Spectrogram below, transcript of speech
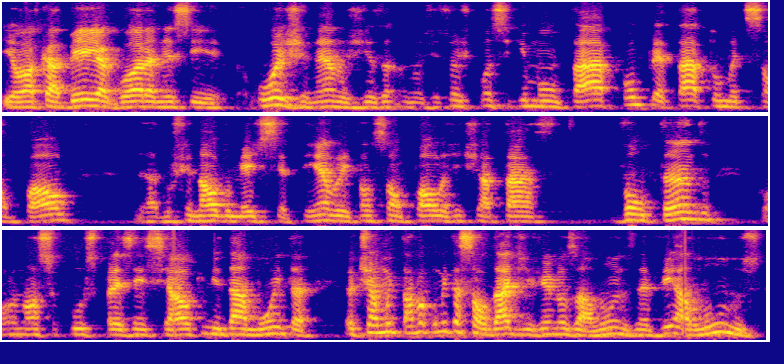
Eu acabei agora, nesse hoje, né, nos dias, nos dias hoje, consegui montar, completar a turma de São Paulo, né, no final do mês de setembro. Então, São Paulo, a gente já está voltando com o nosso curso presencial, que me dá muita eu tinha muito, tava com muita saudade de ver meus alunos, né? Ver alunos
